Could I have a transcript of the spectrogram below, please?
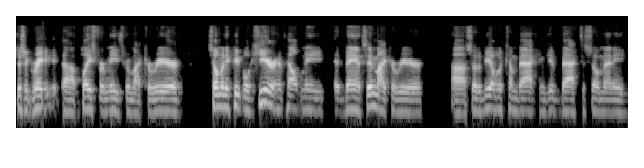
just a great uh, place for me through my career. So many people here have helped me advance in my career. Uh, so to be able to come back and give back to so many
